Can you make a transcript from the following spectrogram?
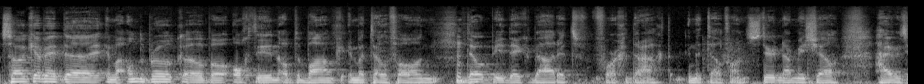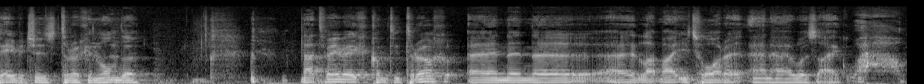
Zo, so, ik heb het uh, in mijn onderbroek op de ochtend op de bank in mijn telefoon. Don't be a dick about it. Voorgedragen in de telefoon. Stuurde naar Michel. Hij was eventjes terug in Londen. Na twee weken komt hij terug en dan uh, hij laat mij iets horen en hij was like, wow,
